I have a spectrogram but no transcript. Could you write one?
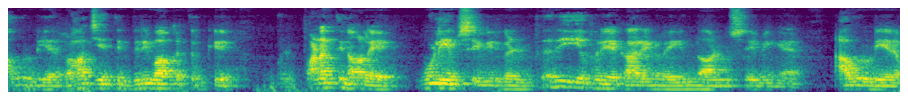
அவருடைய ராஜ்யத்தின் விரிவாக்கத்திற்கு உங்கள் பணத்தினாலே ஊழியம் செய்வீர்கள். பெரிய பெரிய காரியங்களை இந்த ஆண்டு செய்வீங்க. அவருடைய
